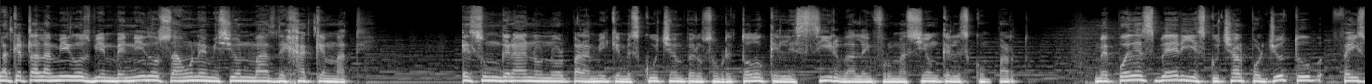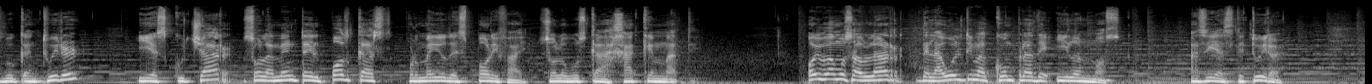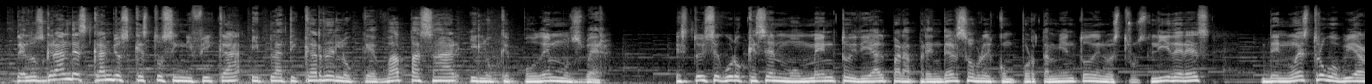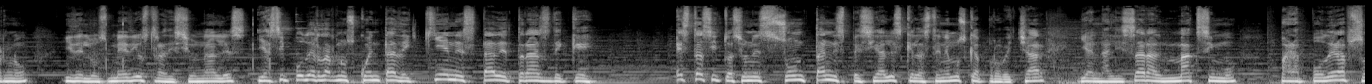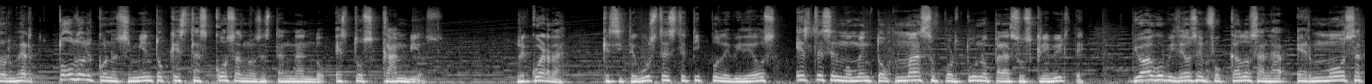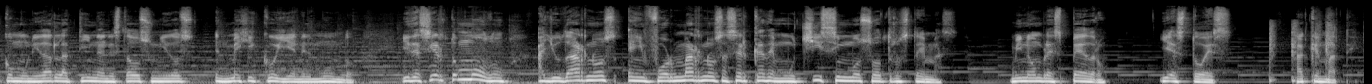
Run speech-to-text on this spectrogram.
Hola, ¿qué tal amigos? Bienvenidos a una emisión más de Jaque Mate. Es un gran honor para mí que me escuchen, pero sobre todo que les sirva la información que les comparto. Me puedes ver y escuchar por YouTube, Facebook y Twitter y escuchar solamente el podcast por medio de Spotify. Solo busca Jaque Mate. Hoy vamos a hablar de la última compra de Elon Musk. Así es, de Twitter de los grandes cambios que esto significa y platicar de lo que va a pasar y lo que podemos ver. Estoy seguro que es el momento ideal para aprender sobre el comportamiento de nuestros líderes, de nuestro gobierno y de los medios tradicionales y así poder darnos cuenta de quién está detrás de qué. Estas situaciones son tan especiales que las tenemos que aprovechar y analizar al máximo para poder absorber todo el conocimiento que estas cosas nos están dando, estos cambios. Recuerda que si te gusta este tipo de videos, este es el momento más oportuno para suscribirte. Yo hago videos enfocados a la hermosa comunidad latina en Estados Unidos, en México y en el mundo. Y de cierto modo, ayudarnos e informarnos acerca de muchísimos otros temas. Mi nombre es Pedro y esto es Jaque Mate.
